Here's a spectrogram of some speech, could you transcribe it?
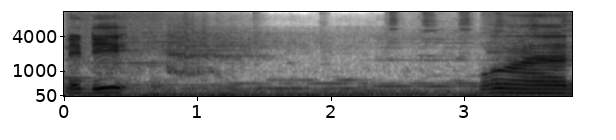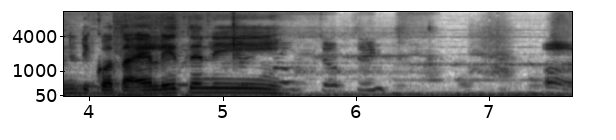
Ini di Wah, ini di kota elite nih. Throw something. Oh.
